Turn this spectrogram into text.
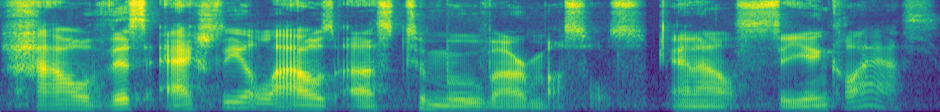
how this actually allows us to move our muscles. And I'll see you in class.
